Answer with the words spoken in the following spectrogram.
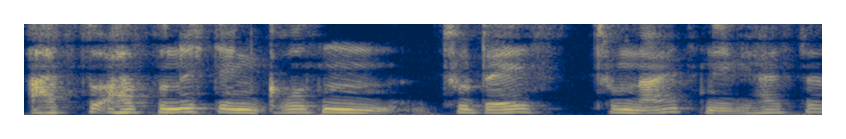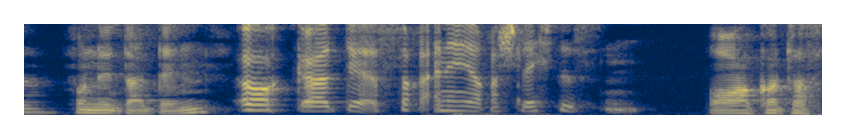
hast du hast du nicht den großen Two Days, Two Nights? Nee, wie heißt der? Von den Dardens? Oh Gott, der ist doch einer ihrer schlechtesten. Oh Gott, das,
